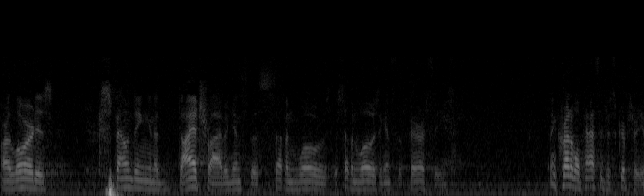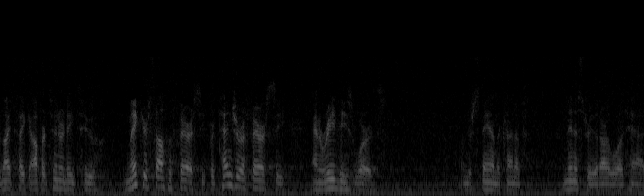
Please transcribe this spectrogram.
Our Lord is expounding in a diatribe against the seven woes, the seven woes against the Pharisees. An incredible passage of Scripture. You might take an opportunity to make yourself a Pharisee, pretend you're a Pharisee, and read these words. Understand the kind of ministry that our Lord had.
